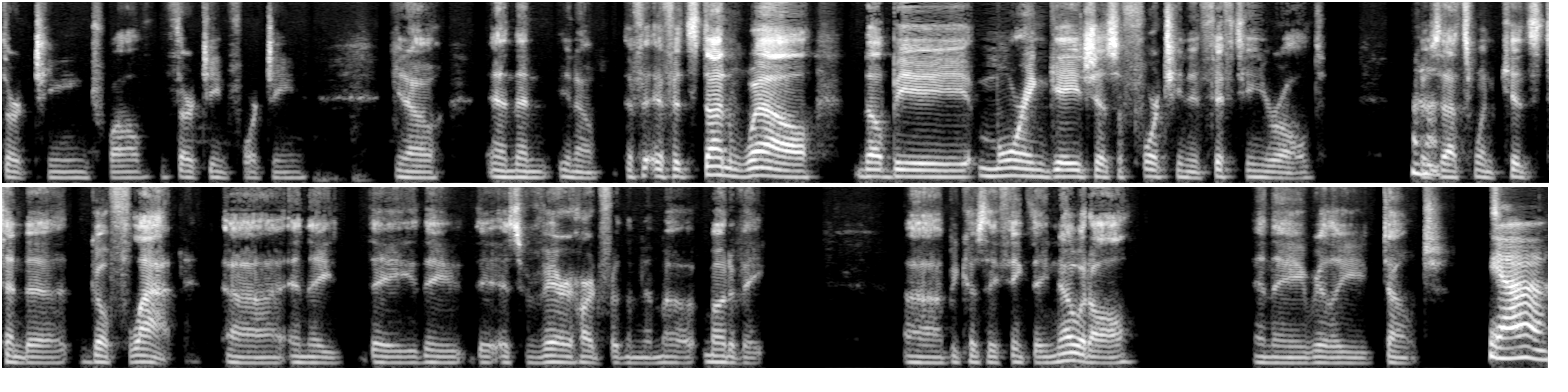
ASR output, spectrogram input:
13 12 13 14 you know and then you know if, if it's done well they'll be more engaged as a 14 and 15 year old because uh-huh. that's when kids tend to go flat uh, and they, they, they they it's very hard for them to mo- motivate uh, because they think they know it all and they really don't. Yeah.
